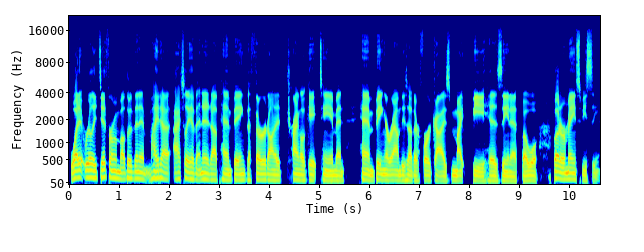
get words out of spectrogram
what it really did for him, other than it might have actually have ended up him being the third on a Triangle Gate team and him being around these other four guys might be his zenith, but will but it remains to be seen.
